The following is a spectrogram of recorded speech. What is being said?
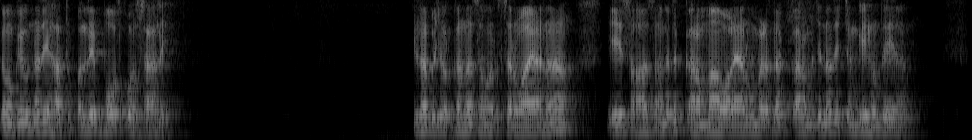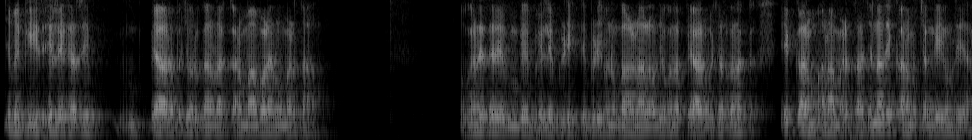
ਕਿਉਂਕਿ ਉਹਨਾਂ ਦੇ ਹੱਥ ਪੱਲੇ ਬਹੁਤ ਕੁਛ ਸਾਹਲੇ ਜਿਹੜਾ ਬਜ਼ੁਰਗਾਂ ਦਾ ਸਰਮਾਇਆ ਨਾ ਇਹ ਸਾਧ ਸੰਗਤ ਕਰਮਾਂ ਵਾਲਿਆਂ ਨੂੰ ਮਿਲਦਾ, ਕਰਮ ਜਿਨ੍ਹਾਂ ਦੇ ਚੰਗੇ ਹੁੰਦੇ ਆ। ਜਿਵੇਂ ਗੀਤ 'ਚ ਲਿਖਿਆ ਸੀ, ਪਿਆਰ ਬਜ਼ੁਰਗਾਂ ਦਾ ਕਰਮਾਂ ਵਾਲਿਆਂ ਨੂੰ ਮਿਲਦਾ। ਉਹ ਕਹਿੰਦੇ, ਤੇਰੇ ਬੇਬੇ ਲਿਬੜੀ ਤੇ ਬੜੀ ਮੈਨੂੰ ਗਾਲ ਨਾਲ ਲਾਉਂਦੀ। ਉਹ ਕਹਿੰਦਾ, ਪਿਆਰ ਬਜ਼ੁਰਗਾਂ ਦਾ ਇਹ ਕਰਮਾਂ ਨਾਲ ਮਿਲਦਾ, ਜਿਨ੍ਹਾਂ ਦੇ ਕਰਮ ਚੰਗੇ ਹੁੰਦੇ ਆ।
